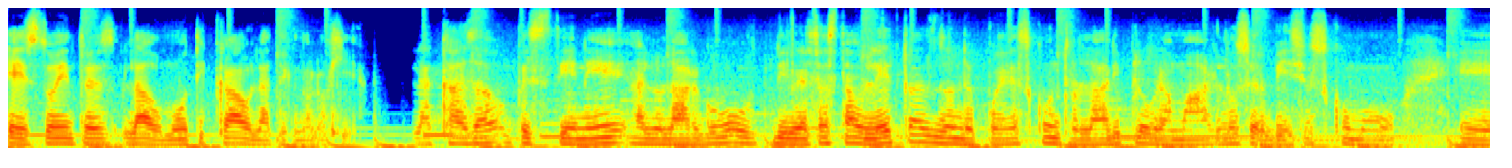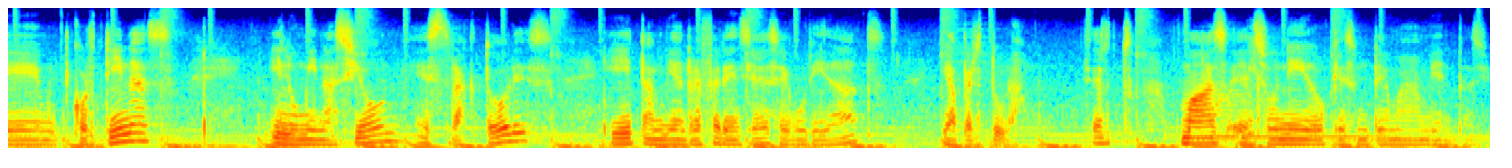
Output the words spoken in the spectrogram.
Esto entonces la domótica o la tecnología. La casa pues tiene a lo largo diversas tabletas donde puedes controlar y programar los servicios como eh, cortinas, iluminación, extractores y también referencia de seguridad y apertura, ¿cierto? Más el sonido que es un tema de ambientación.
